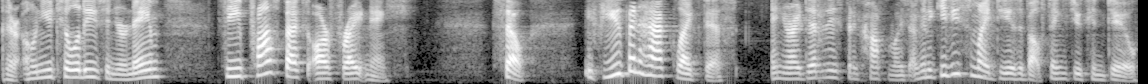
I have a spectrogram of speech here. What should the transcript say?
their own utilities in your name. The prospects are frightening. So, if you've been hacked like this, and your identity has been compromised, I'm going to give you some ideas about things you can do.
